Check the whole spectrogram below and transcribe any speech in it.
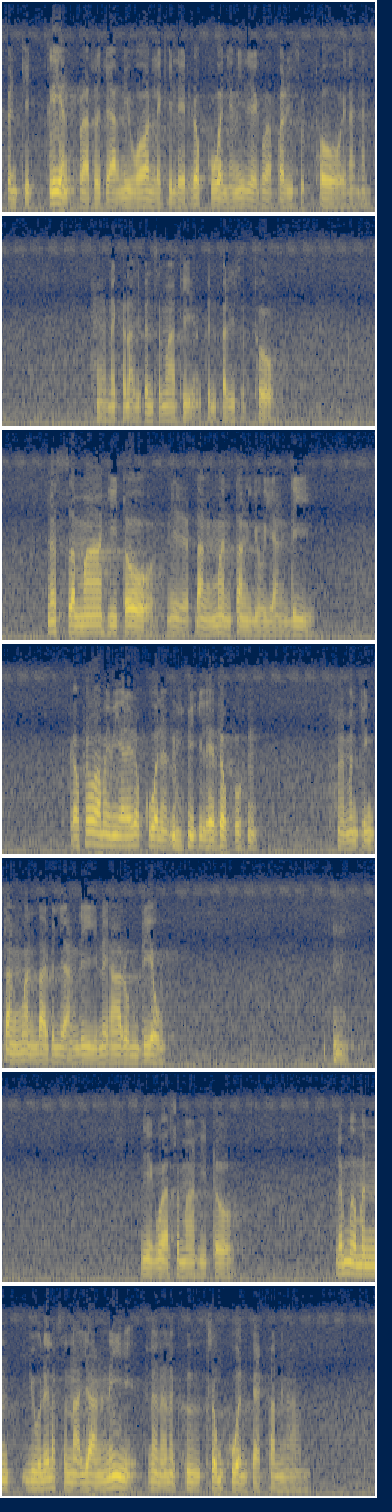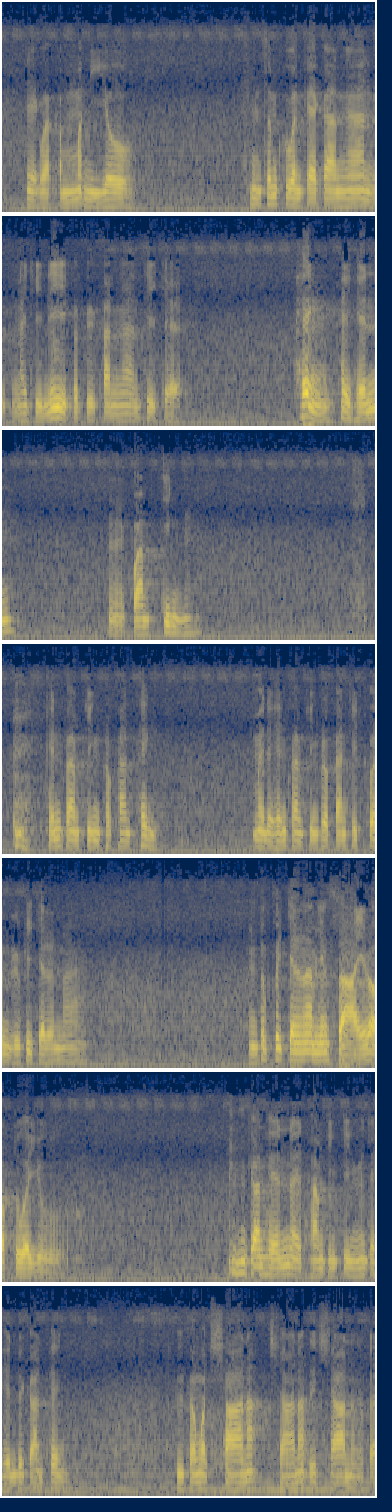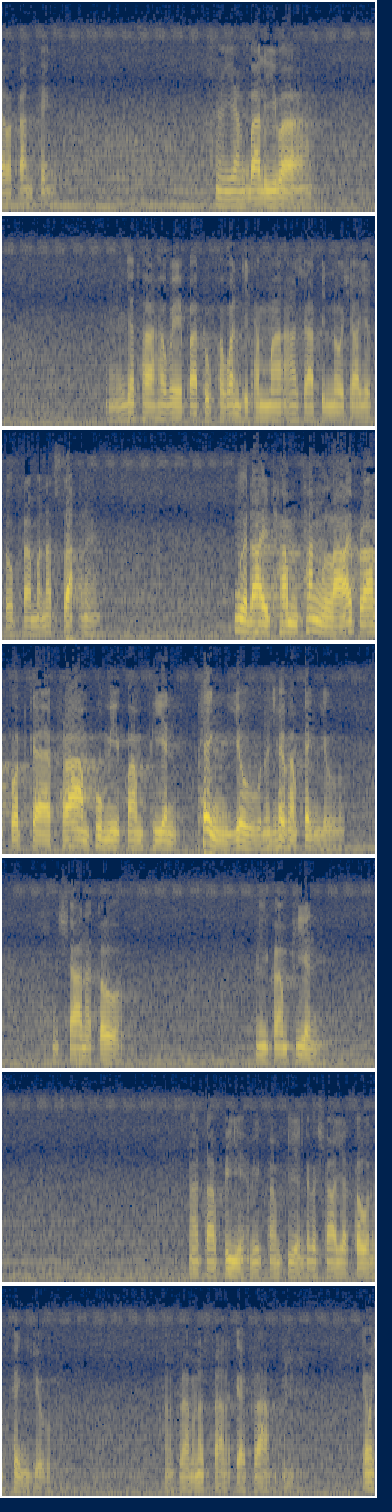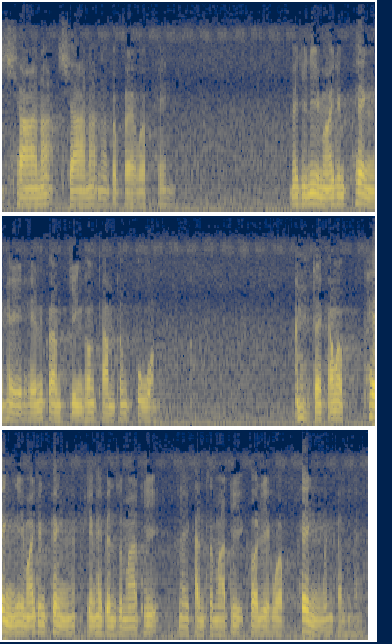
เป็นจิตเกลี้ยงปราศจากนิวรณ์และกิเลสรบกวน อย่างนี้เรียกว่าปริสุทธโธเวลานั้นในขณะที่เป็นสมาธิเป็นปริสุทธโธนัสมาหิโต นี่ตั้งมั่นตั้งอยู่อย่างดี ก็เพราะว่าไม่มีอะไรรบกวนไม่มีกิเลสรบกวน มันจึงตั้งมั่นได้เป็นอย่างดีในอารมณ์เดียว เรียกว่าสมาหิโต แล้วเมื่อมันอยู่ในลักษณะอย่างนี้นั่นนั่นคือสมควรแก่การงาน เรียกว่ากรรมนิโยสมควรแก่การงานในที่นี้ก็คือการงานที่จะเพ่งให้เห็นความจริง เห็นความจริงเพราะการเพ่ง ไม่ได้เห็นความจริงเพราะการคิดค้นหรือพิจารณาทุกพิจารณามันยังสายรอบตัวอยู่ การเห็นในธรรมจริงๆนั่นจะเห็นด้วยการเพ่ง คือคำว่าชานะ ชานะหรือชานนั่นแปลว่าการเพ่ง อย่างบาลีว่า ยะธาฮเวปาตุภวันติธรรมาอาชาปินโนชายโตพรามนัสสะนะเมื่อได้ทำทั้งหลายปรากฏแก่พรามผู้มีความเพียรเพ่งอยู่นะใช้ความเพ่งอยู่ ชาณโต มีความเพียรอาตาปีมีความเพียรแล้วก็ชายาโตนะเพ่งอยู่พระมนัสสานะแก่พรามำว่าชานะชานะนะก็แปลว่าเพ่งในที่นี้หมายถึงเพ่งให้เห็นความจริงของธรรมทั้งปวง แต่คำว่าเพ่งนี่หมายถึงเพ่งเพียงให้เป็นสมาธิในขั้นสมาธิก็เรียกว่าเพ่งเหมือนกันเลย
